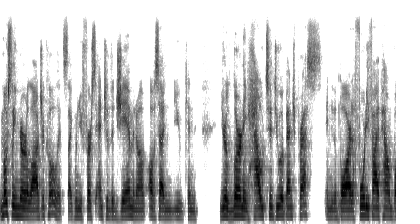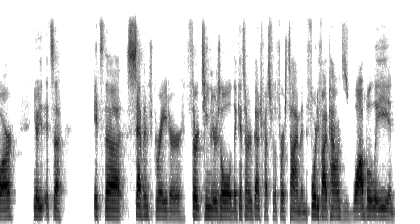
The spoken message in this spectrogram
mostly neurological. It's like when you first enter the gym and all, all of a sudden you can, you're learning how to do a bench press into the bar, the 45 pound bar. You know, it's a, it's the seventh grader, 13 years old that gets under bench press for the first time. And the 45 pounds is wobbly and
